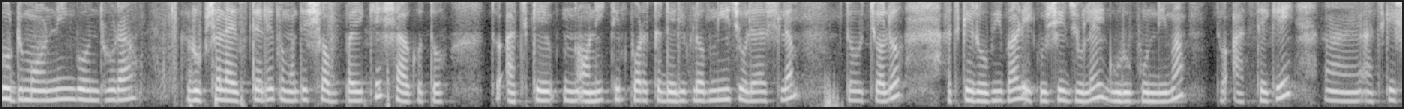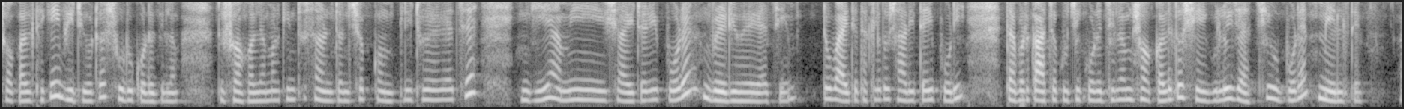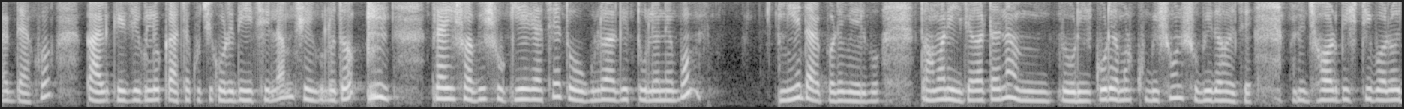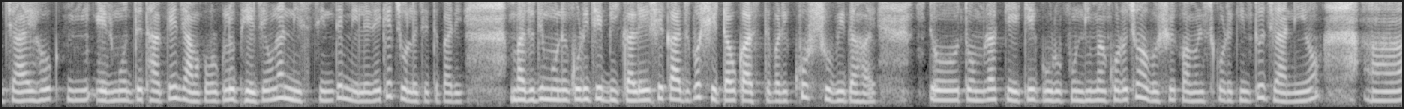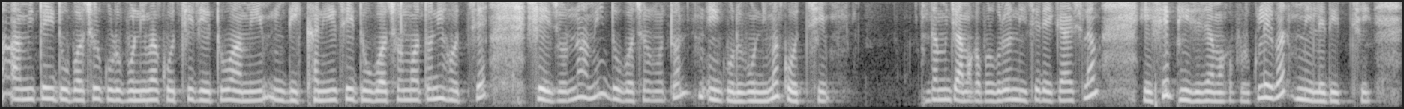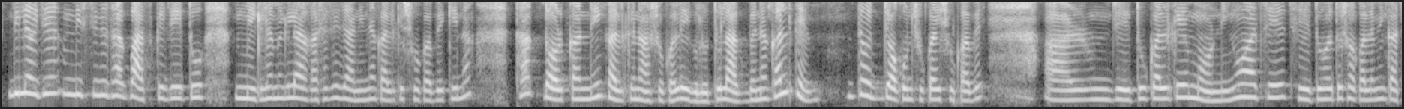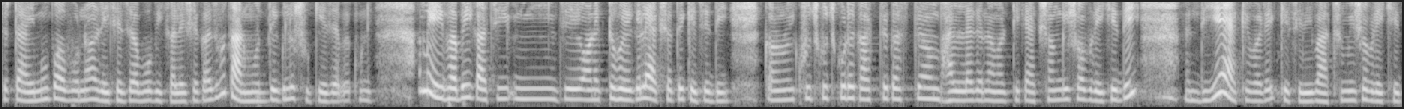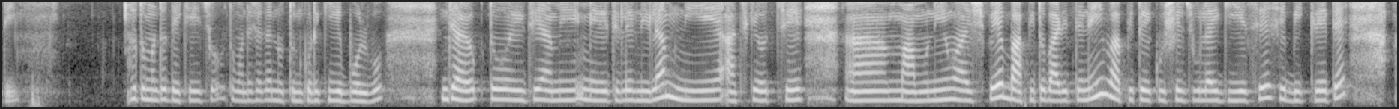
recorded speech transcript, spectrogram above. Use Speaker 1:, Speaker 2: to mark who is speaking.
Speaker 1: Good morning বন্ধুরা। রূপসা লাইফস্টাইলে তোমাদের সবাইকে স্বাগত। তো আজকে অনেক দিন পর একটা ডেলি ব্লগ নিয়ে চলে আসলাম। তো চলো, আজকে রবিবার, একুশে জুলাই, গুরু পূর্ণিমা। তো আজ থেকেই আজকে সকাল থেকেই ভিডিওটা শুরু করে দিলাম। তো সকালে আমার কিন্তু সানটান সব কমপ্লিট হয়ে গেছে। গিয়ে আমি শাড়ি টাড়ি পরে রেডি হয়ে গেছি। তো বাড়িতে থাকলে তো শাড়িটাই পরি। তারপর কাচাকুচি করেছিলাম সকালে, তো সেইগুলোই যাচ্ছি উপরে মেলতে। আর দেখো, কালকে যেগুলো কাচাকুচি করে দিয়েছিলাম, সেগুলো তো প্রায় সবই শুকিয়ে গেছে, তো ওগুলো আগে তুলে নেব। নিয়ে তারপরে মেলবো। তো আমার এই জায়গাটায় না দড়ি করে আমার খুব ভীষণ সুবিধা হয়েছে। মানে ঝড় বৃষ্টি বলো যাই হোক এর মধ্যে থাকে জামা কাপড়গুলো ভেজেও না নিশ্চিন্তে মেলে রেখে চলে যেতে পারি। বা যদি মনে করি যে বিকালে এসে কাচবো, সেটাও কাচতে পারি, খুব সুবিধা হয়। তো তোমরা কে কে গুরু পূর্ণিমা করেছ অবশ্যই কমেন্টস করে কিন্তু জানিও। আমি তো এই দু বছর গুরু পূর্ণিমা করছি, যেহেতু আমি দীক্ষা নিয়েছি এই দু বছর মতনই হচ্ছে, সেই জন্য আমি দু বছর মতন এই গুরু পূর্ণিমা করছি। তো আমি জামা কাপড়গুলো নিচে রেখে আসলাম, এসে ভিজে জামা কাপড়গুলো এবার মেলে দিচ্ছি। দিলে ওই যে নিশ্চিন্তে থাকব, আজকে যেহেতু মেঘলা মেঘলা আকাশ আছে, জানি না কালকে শোকাবে কি না থাক, দরকার নেই, কালকে না শোকালে এগুলো তো লাগবে না কালকে। তো যখন শুকাই শুকাবে। আর যেহেতু কালকে মর্নিংও আছে, সেহেতু হয়তো সকালে আমি কাচের টাইমও পাবো না। রেখে যাব, বিকালে এসে কাচবো, তার মধ্যে এগুলো শুকিয়ে যাবে খুনে আমি এইভাবেই কাচি যে অনেকটা হয়ে গেলে একসাথে কেচে দিই। কারণ ওই খুচখুচ করে কাচতে কাচতে আমার ভালো লাগে না। আমার ঠিক একসঙ্গে সব রেখে দিই, দিয়ে একেবারে কেচে দিই বাথরুমে সব রেখে দিই। তো তোমরা তো দেখেইছো, তোমাদের সাথে নতুন করে কী বলব। যাই হোক তো এই যে আমি মেরে টেলে নিলাম, নিয়ে আজকে হচ্ছে মামুনিও আসবে, বাপি তো বাড়িতে নেই, বাপি তো একুশে জুলাই গিয়েছে সে বিক্রেটে।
